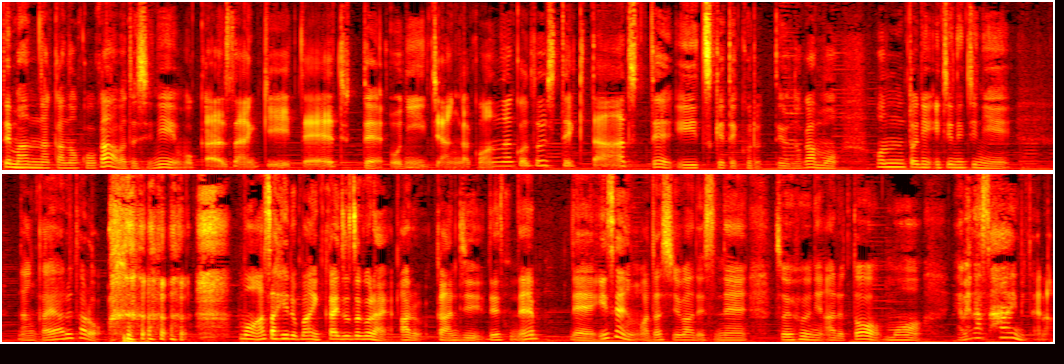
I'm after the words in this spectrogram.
で真ん中の子が私に「お母さん聞いて」って言って「お兄ちゃんがこんなことしてきた」っつって言いつけてくるっていうのがもう本当に1日に何回あるだろう。もう朝昼晩1回ずつぐらいある感じですね。で以前私はですねそういう風にあるともうやめなさいみたいな。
